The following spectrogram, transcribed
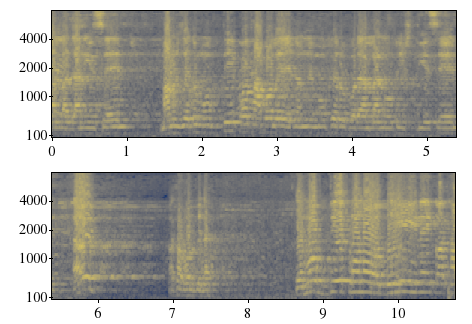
আল্লাহ জানিয়েছেন মানুষ যেহেতু মুখ দিয়ে কথা বলে, এজন্য মুখের উপরে আল্লাহ নোটিশ দিয়েছেন। কথা বলবি না। মুখ দিয়ে কোনো দিন এই কথা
